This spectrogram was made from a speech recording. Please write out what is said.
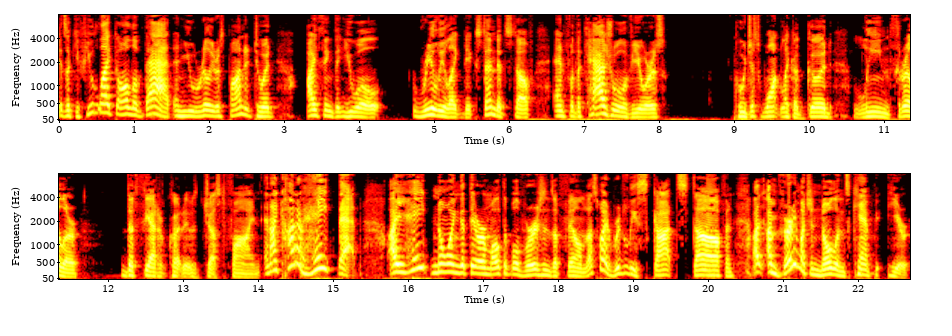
is like if you liked all of that and you really responded to it i think that you will really like the extended stuff and for the casual viewers who just want like a good lean thriller the theatrical cut is just fine. And I kind of hate that. I hate knowing that there are multiple versions of film. That's why Ridley Scott stuff, and I, am very much in Nolan's camp here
